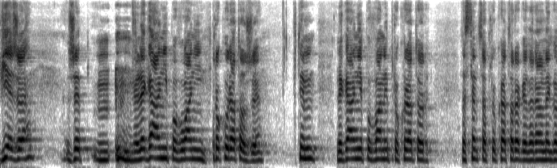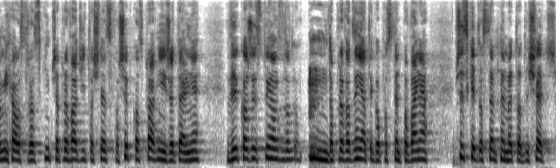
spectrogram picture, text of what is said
Wierzę, że mm, legalni powołani prokuratorzy, w tym legalnie powołany prokurator, zastępca prokuratora generalnego Michał Ostrowski, przeprowadzi to śledztwo szybko, sprawnie i rzetelnie, wykorzystując do, do prowadzenia tego postępowania wszystkie dostępne metody śledcze.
